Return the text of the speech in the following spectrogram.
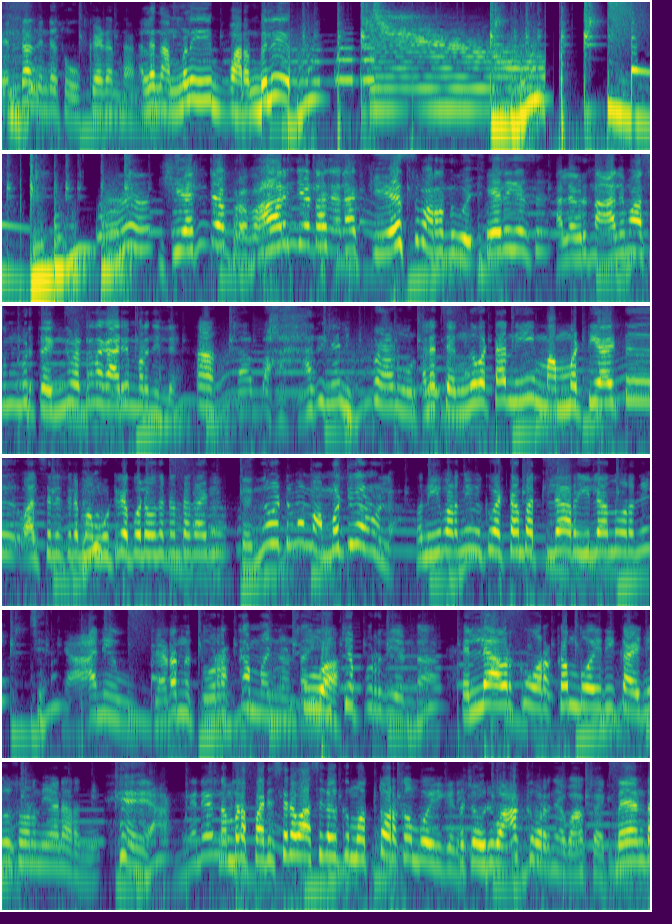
എന്താ നിന്റെ സൂക്കേട് എന്താണ്? അല്ല നമ്മൾ ഈ പറമ്പിൽ എന്റെ പ്രഭാരൻ ചേട്ടാ ഞാൻ ആ കേസ് മറന്നുപോയി. ഏത് കേസ്? അല്ല ഒരു നാല് മാസം മുമ്പ് ഒരു തെങ്ങ് വെട്ടണ കാര്യം പറഞ്ഞില്ലേ? ആ. അത് ഞാൻ ഇപ്പോഴാണ് അല്ല തെങ്ങ് വെട്ടാൻ നീ മമ്മട്ടിയായിട്ട് വാത്സല്യത്തിലെ മമ്മൂട്ടിയെ പോലെ വന്നിട്ട് എന്താ കാര്യം? തെങ്ങ് വെട്ടുമ്പോ മമ്മട്ടി കാണുമല്ലോ അപ്പൊ നീ പറഞ്ഞു നിനക്ക് വെട്ടാൻ പറ്റില്ല അറിയില്ല എന്ന് പറഞ്ഞു? ഞാൻ കിടന്ന് തുറക്കം മഞ്ഞുണ്ട് ഉവ്വ. എല്ലാവർക്കും ഉറക്കം പോയത് ഈ കഴിഞ്ഞ ദിവസമാണെന്ന് ഞാൻ അറിഞ്ഞു. അങ്ങനെ നമ്മുടെ പരിസരവാസികൾക്ക് മൊത്തം ഉറക്കം പോയിരിക്കണം. പക്ഷെ ഒരു വാക്ക് പറഞ്ഞ വാക്ക് വേണ്ട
